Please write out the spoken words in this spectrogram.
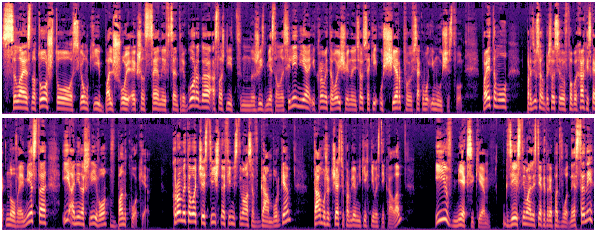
ссылаясь на то, что съемки большой экшн-сцены в центре города осложнит жизнь местного населения и, кроме того, еще и нанесет всякий ущерб всякому имуществу. Поэтому продюсерам пришлось в ППХ искать новое место, и они нашли его в Бангкоке. Кроме того, частично фильм снимался в Гамбурге, там уже, к счастью, проблем никаких не возникало, и в Мексике, где снимались некоторые подводные сцены,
